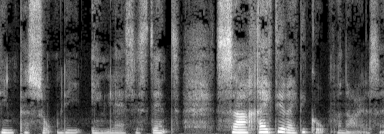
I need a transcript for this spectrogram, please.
din personlige engleassistent. Så rigtig, rigtig god fornøjelse.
